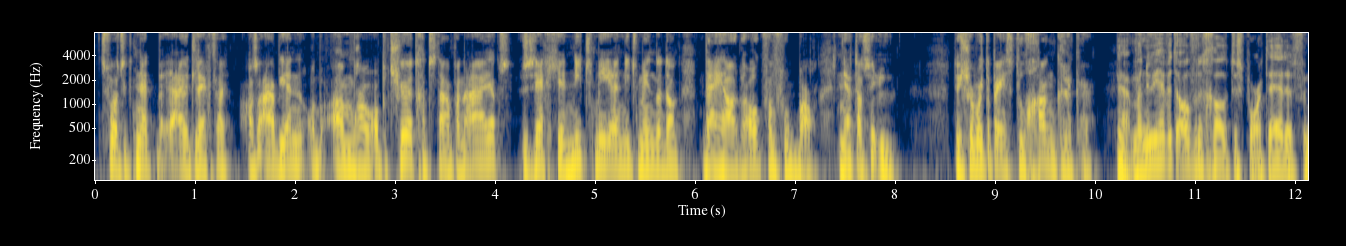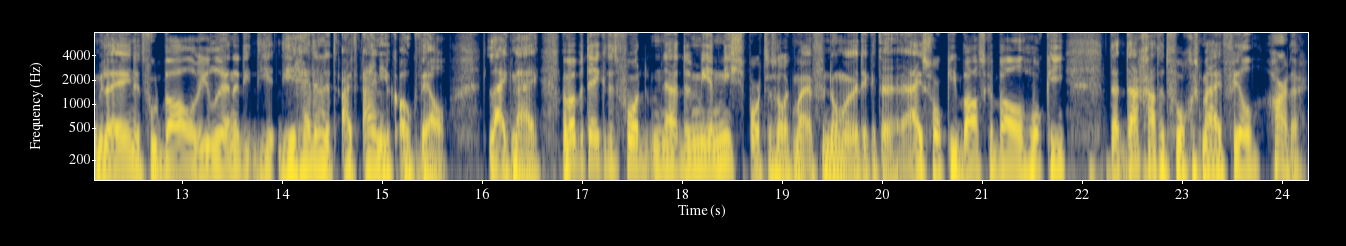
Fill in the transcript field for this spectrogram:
zoals ik net uitlegde, als ABN op Amro op het shirt gaat staan van Ajax, zeg je niets meer en niets minder dan: wij houden ook van voetbal, net als u. Dus je wordt opeens toegankelijker. Ja, maar nu hebben we het over de grote sporten. Hè? De Formule 1, het voetbal, wielrennen. Die, die, die redden het uiteindelijk ook wel, lijkt mij. Maar wat betekent het voor nou, de meer niche-sporten, zal ik maar even noemen? Weet ik het, uh, ijshockey, basketbal, hockey. daar gaat het volgens mij veel harder.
